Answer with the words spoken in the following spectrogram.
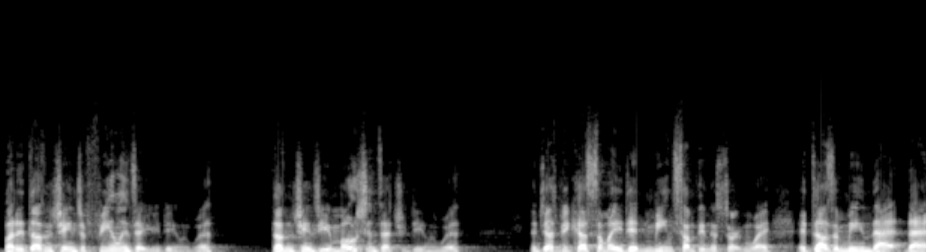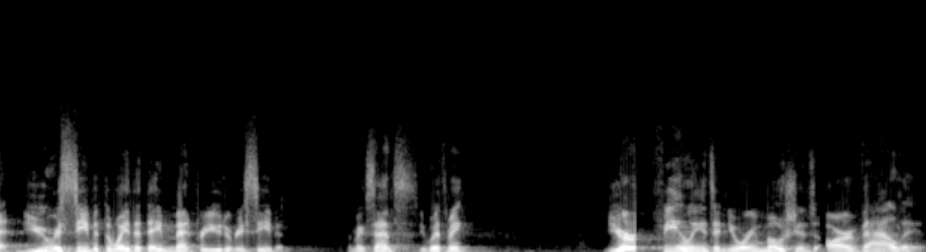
But it doesn't change the feelings that you're dealing with, it doesn't change the emotions that you're dealing with. And just because somebody didn't mean something a certain way, it doesn't mean that, that you receive it the way that they meant for you to receive it. That makes sense? You with me? Your feelings and your emotions are valid,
